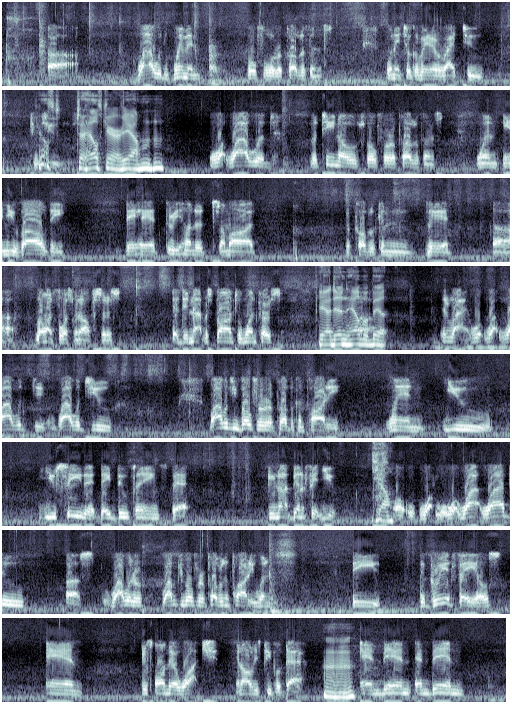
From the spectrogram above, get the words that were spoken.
uh, why would women vote for Republicans when they took away their right to to choose? To health care, yeah. hmm Why, why would Latinos vote for Republicans when in Uvalde they had 300 some odd Republican-led uh, law enforcement officers that did not respond to one person? Yeah, it didn't help a bit. Right. Why, why would you? Why would you? Why would you vote for a Republican Party when you you see that they do things that do not benefit you? Yeah. Or wh- wh- Why? Why do? Uh, why would? A, why would you vote for the Republican Party when the the grid fails and it's on their watch and all these people die? Mm-hmm. and then and then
